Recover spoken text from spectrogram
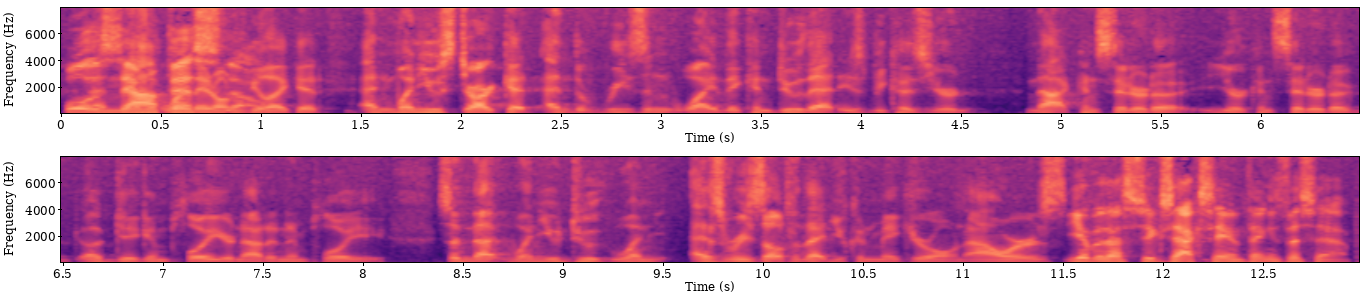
Well, and not when this, they don't though. feel like it. And when you start get and the reason why they can do that is because you're not considered a you're considered a, a gig employee. You're not an employee. So that when you do when as a result of that you can make your own hours. Yeah, but that's the exact same thing as this app.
